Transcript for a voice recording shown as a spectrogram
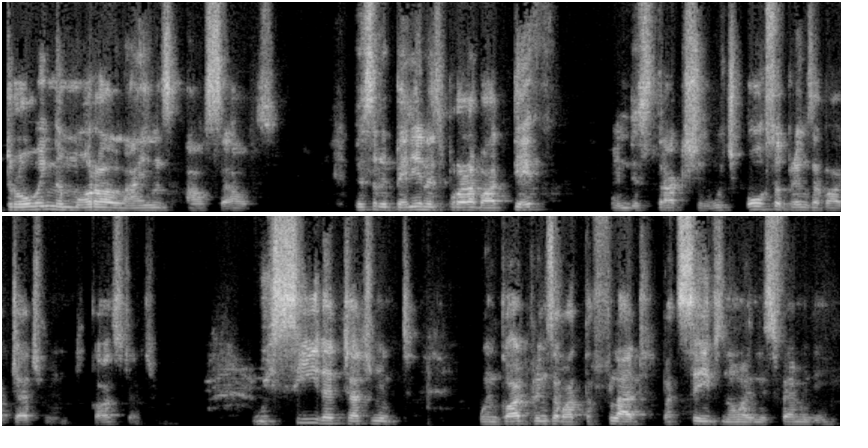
drawing the moral lines ourselves. This rebellion has brought about death and destruction, which also brings about judgment, God's judgment. We see that judgment when God brings about the flood but saves Noah and his family.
